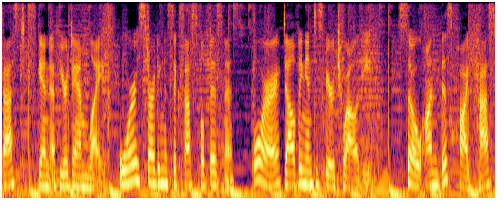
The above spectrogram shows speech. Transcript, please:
best skin of your damn life, or starting a successful business, or delving into spirituality. So, on this podcast,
